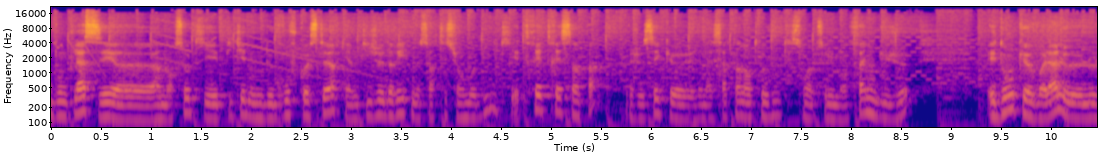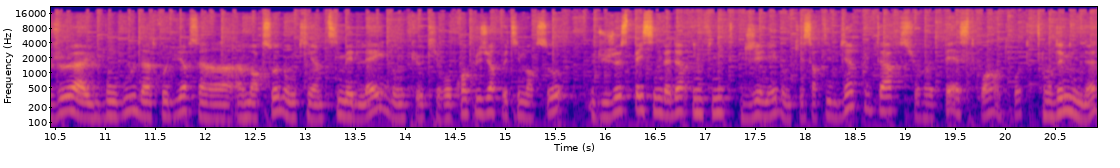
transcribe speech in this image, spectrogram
Donc là, c'est euh, un morceau qui est piqué donc, de Groove Coaster, qui est un petit jeu de rythme sorti sur mobile, qui est très très sympa. Je sais qu'il y en a certains d'entre vous qui sont absolument fans du jeu. Et donc euh, voilà, le, jeu a eu le bon goût d'introduire un, un morceau donc qui est un petit medley, donc euh, qui reprend plusieurs petits morceaux du jeu Space Invader Infinite Gene, donc qui est sorti bien plus tard sur euh, PS3 entre autres, en 2009.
